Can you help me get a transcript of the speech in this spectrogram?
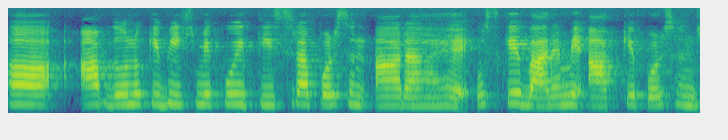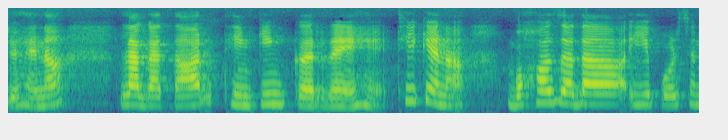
आप दोनों के बीच में कोई तीसरा पर्सन आ रहा है? उसके बारे में आपके पर्सन जो है ना, लगातार थिंकिंग कर रहे हैं। ठीक है ना? बहुत ज़्यादा ये पर्सन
